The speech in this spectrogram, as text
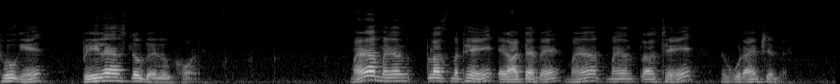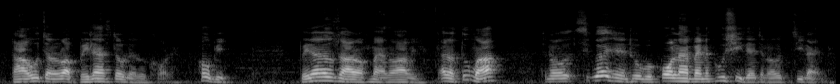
ထိုးခင် balance လုပ်တယ်လို့ခေါ်တယ် minus minus plus မထည့်ရင် error တက်မယ် minus minus plus ထည့်ရင်ငကိုတိုင်းဖြစ်မယ်ဒါကိုကျွန်တော်တို့က balance လုပ်တယ်လို့ခေါ်တယ်ဟုတ်ပြီ balance လုပ်တာတော့မှန်သွားပြီအဲ့တော့သူ့မှာ ကျွန်တော်တို့ sequence injection ထိုးဖို့ column ဘယ်နှခုရှိလဲကျွန်တော်တို့ကြည့်လိုက်မယ်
